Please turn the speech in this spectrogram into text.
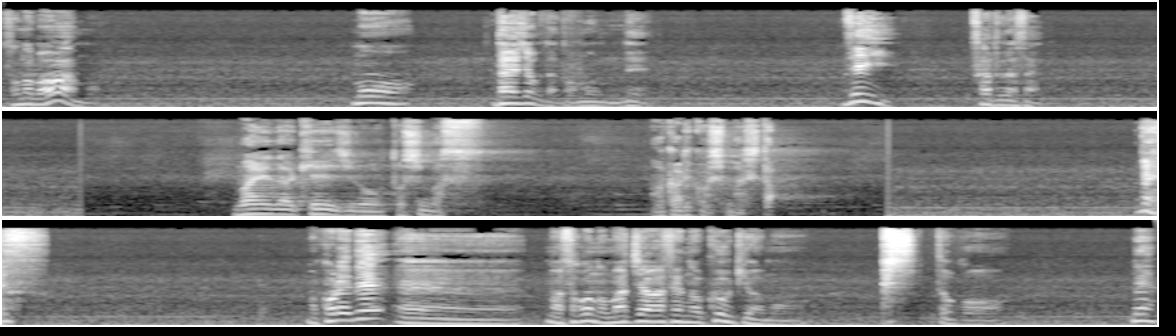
その場はもうもう大丈夫だと思うんでぜひ使ってください。前田慶次郎とします。明かり越しました。です。これで、えーまあ、そこの待ち合わせの空気はもうピシッとこうね。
